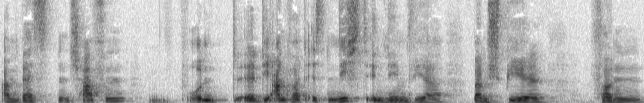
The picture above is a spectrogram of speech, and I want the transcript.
am besten schaffen? Und äh, die Antwort ist nicht, indem wir beim Spiel von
